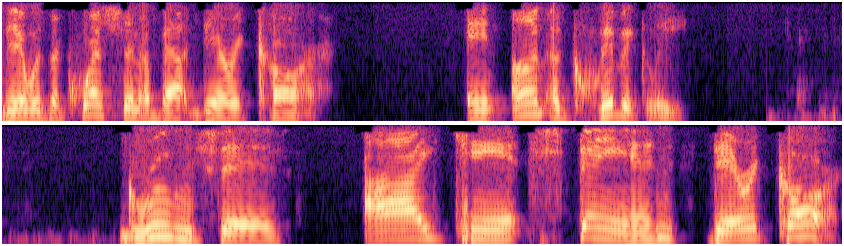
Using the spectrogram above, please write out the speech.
there was a question about Derek Carr. And unequivocally, Gruden says, I can't stand Derek Carr.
